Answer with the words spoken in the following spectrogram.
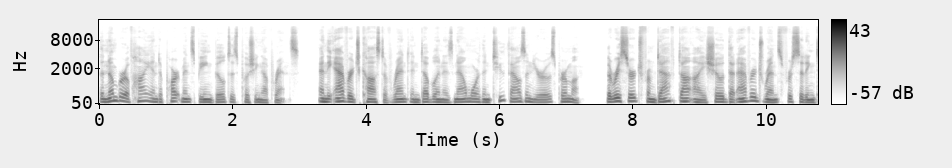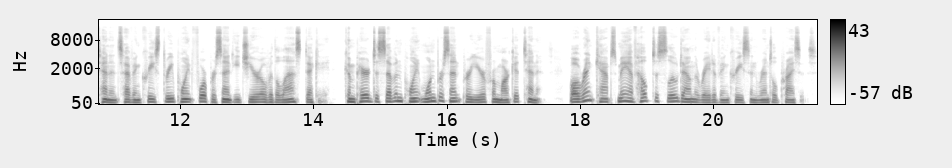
the number of high end apartments being built is pushing up rents, and the average cost of rent in Dublin is now more than 2,000 euros per month. The research from Daft.ie showed that average rents for sitting tenants have increased 3.4% each year over the last decade, compared to 7.1% per year for market tenants. While rent caps may have helped to slow down the rate of increase in rental prices,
